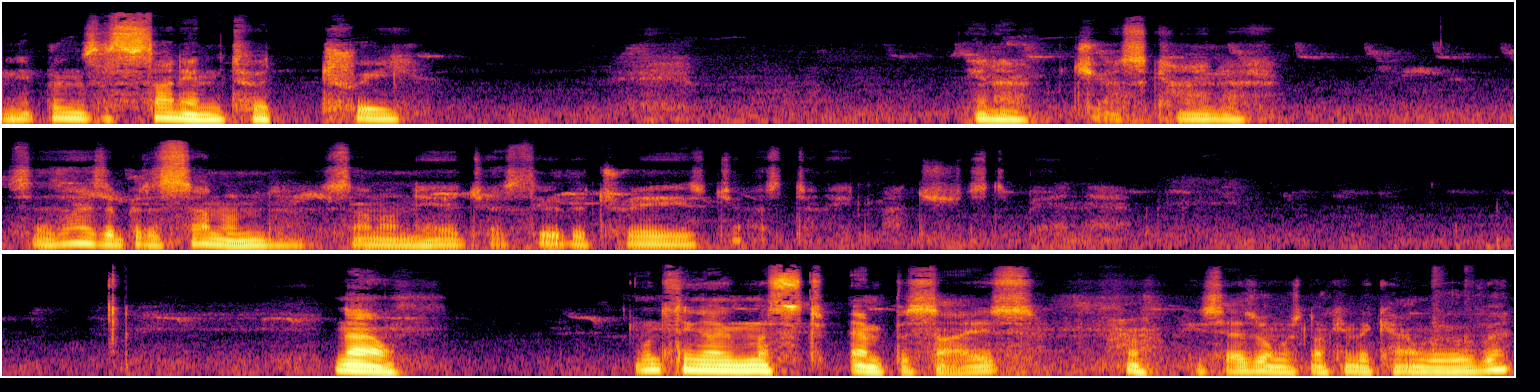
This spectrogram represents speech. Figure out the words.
And it brings the sun into a tree. You know, just kind of so there's a bit of sun on sun on here just through the trees, just don't need much, just a bit in there. Now, one thing I must emphasize, he says, almost knocking the camera over,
